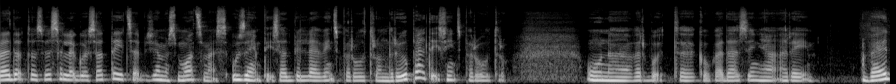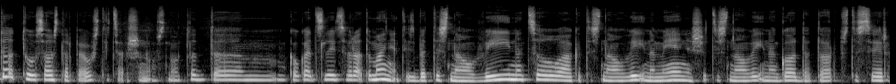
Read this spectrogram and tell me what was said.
veidot tos veselīgos attīstības, ja mēs mācāmies uzņemties atbildēt viens par otru un rūpēties viens par otru, un uh, varbūt uh, kaut kādā ziņā arī veidot to savstarpēju uzticēšanos, nu, tad um, kaut kādas lietas varētu mainīties. Bet tas nav viena cilvēka, tas nav viena mēneša, tas nav viena gada darbs. Tas ir,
